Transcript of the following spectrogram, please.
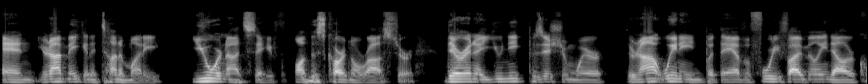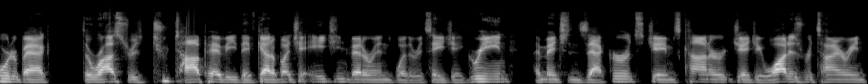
and you're not making a ton of money, you are not safe on this Cardinal roster. They're in a unique position where they're not winning, but they have a $45 million quarterback the roster is too top heavy. They've got a bunch of aging veterans, whether it's AJ Green, I mentioned Zach Ertz, James Conner, JJ Watt is retiring.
